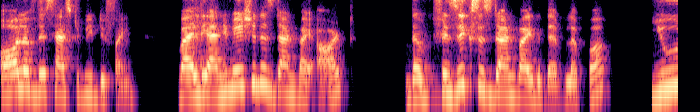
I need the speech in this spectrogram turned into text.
All of this has to be defined. While the animation is done by art the physics is done by the developer. You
